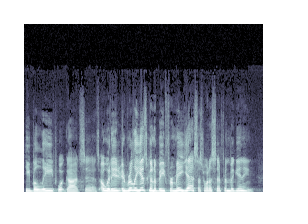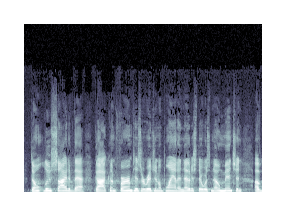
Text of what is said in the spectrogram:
He believed what God says. Oh, it, it really is going to be for me. Yes, that's what I said from the beginning. Don't lose sight of that. God confirmed his original plan. And notice there was no mention of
